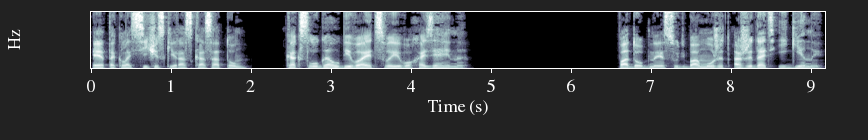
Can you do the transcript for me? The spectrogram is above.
Это классический рассказ о том, как слуга убивает своего хозяина. Подобная судьба может ожидать и гены,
